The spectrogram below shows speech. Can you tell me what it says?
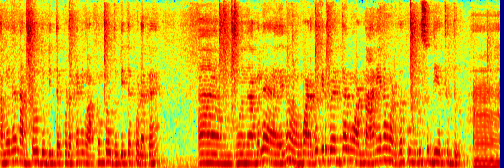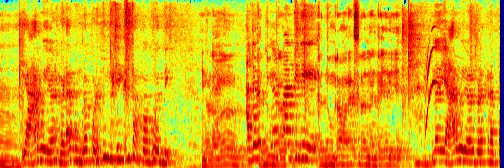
ಆಮೇಲೆ ನಮ್ಮ ತವ್ ದುಡ್ಡಿದ್ದ ಕೊಡಕ ನಿಮ್ಮ ಅಪ್ಪನ ತವ್ ದುಡ್ಡಿದ್ದ ಕೊಡಕ ಆಮೇಲೆ ಏನೋ ಒಡ್ಬೇಕಿಡ್ಬ ಅಂತ ನಾನೇನೋ ಒಡ್ಬೇಕು ಉಂಗುರು ಸುದ್ದಿ ಅಂತದ್ದು. ಯಾರಿಗೂ ಹೇಳ್ಬೇಡ ಉಂಗುರ ಕೊಡ್ತೀನಿ ಬಿಡಿ ತಕ್ಕೋಗೋದಿ ನೋಡು ಕದ್ದು ಉಂಗುರ ಮರಕ್ಸಿರೋದು ನನ್ನ ಕೈಯಲ್ಲಿ. ನಾನು ಯಾರಿಗೂ ಹೇಳ್ಬೇಡ ಕಣಪ್ಪ.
